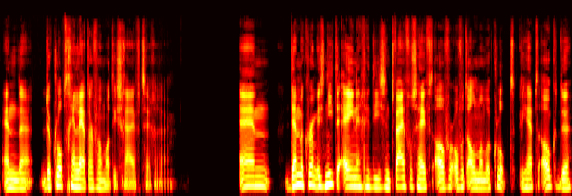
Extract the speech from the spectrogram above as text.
En er klopt geen letter van wat hij schrijft, zeggen ze. En Democram is niet de enige die zijn twijfels heeft over of het allemaal wel klopt. Je hebt ook de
